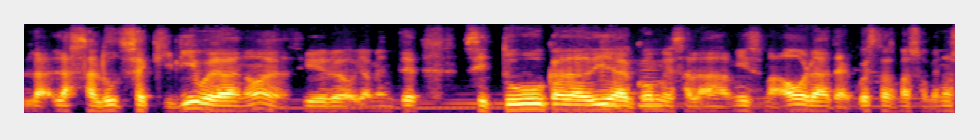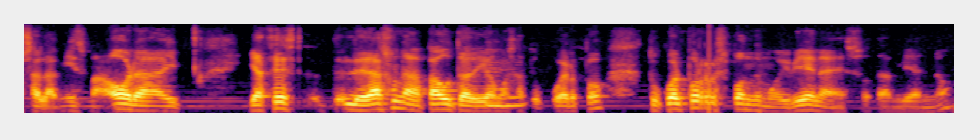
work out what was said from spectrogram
la, salud se equilibra, ¿no? Es decir, obviamente, si tú cada día comes a la misma hora, te acuestas más o menos a la misma hora y, y haces, le das una pauta, digamos, a tu cuerpo, tu cuerpo responde muy bien a eso también, ¿no?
